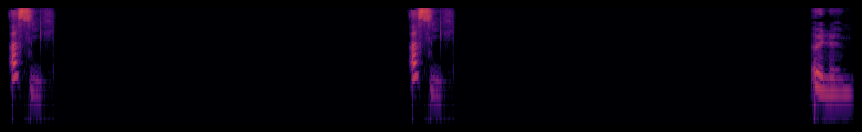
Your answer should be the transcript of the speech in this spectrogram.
Asil. Asil. Ölüm.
